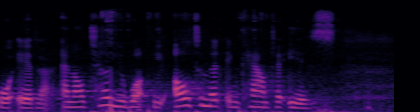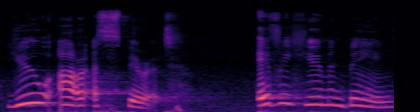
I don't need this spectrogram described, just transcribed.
forever. And I'll tell you what the ultimate encounter is. You are a spirit. Every human being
